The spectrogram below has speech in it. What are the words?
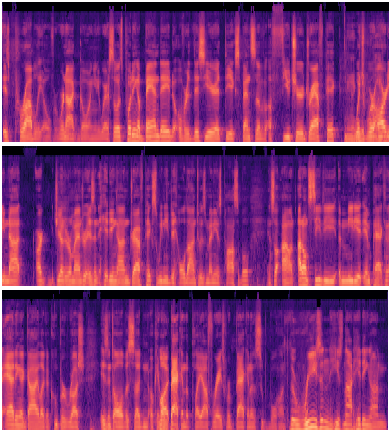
is probably over. We're not going anywhere. So it's putting a band aid over this year at the expense of a future draft pick, which we're point. already not. Our general manager isn't hitting on draft picks. So we need to hold on to as many as possible. And so I don't, I don't see the immediate impact. And adding a guy like a Cooper Rush isn't all of a sudden okay. we're back in the playoff race. We're back in a Super Bowl hunt. The reason he's not hitting on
